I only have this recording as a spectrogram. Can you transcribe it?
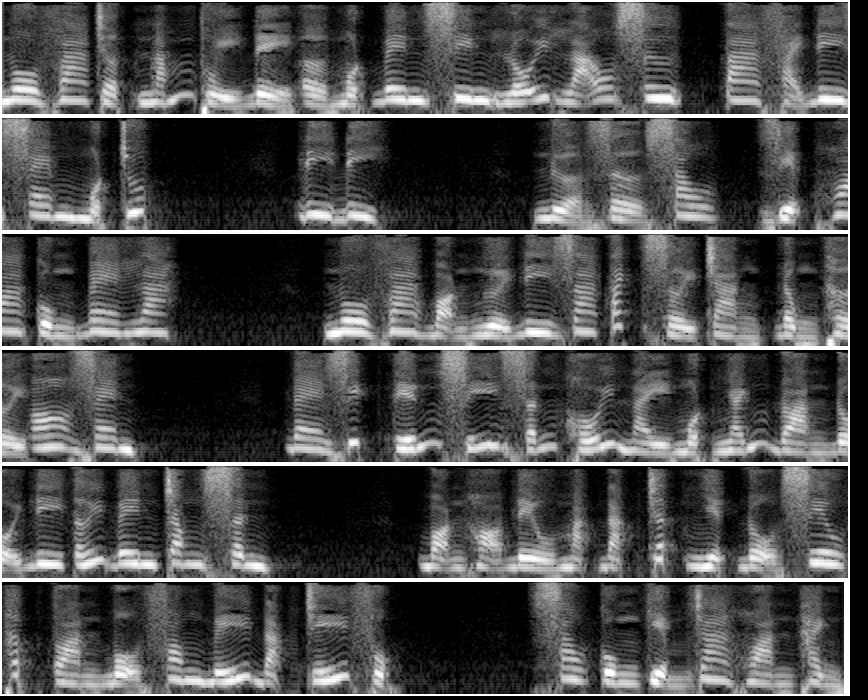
Nova chợt nắm thủy để ở một bên xin lỗi lão sư, ta phải đi xem một chút. Đi đi. Nửa giờ sau, Diệp Hoa cùng Bella. Nova bọn người đi ra tách rời tràng đồng thời Ozen. Dezic tiến sĩ dẫn khối này một nhánh đoàn đội đi tới bên trong sân. Bọn họ đều mặc đặc chất nhiệt độ siêu thấp toàn bộ phong bế đặc chế phục. Sau cùng kiểm tra hoàn thành.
